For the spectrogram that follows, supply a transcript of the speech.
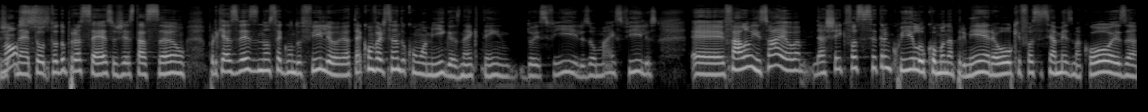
ge- né, to- Nossa. todo o processo, gestação, porque às vezes no segundo filho, até conversando com amigas, né, que têm dois filhos ou mais filhos, é, falam isso, ah, eu achei que fosse ser tranquilo como na primeira, ou que fosse ser a mesma coisa,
